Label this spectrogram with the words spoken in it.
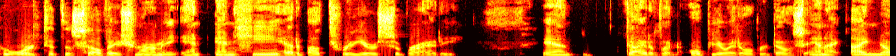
Who worked at the Salvation Army, and, and he had about three years sobriety and died of an opioid overdose. And I, I know,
